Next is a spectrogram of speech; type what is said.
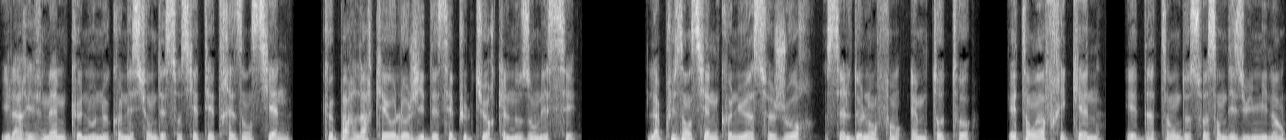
Il arrive même que nous ne connaissions des sociétés très anciennes que par l'archéologie des sépultures qu'elles nous ont laissées. La plus ancienne connue à ce jour, celle de l'enfant Mtoto, étant africaine et datant de 78 000 ans.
